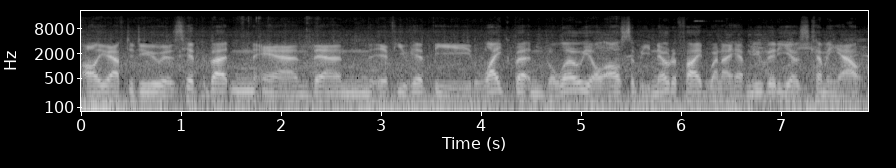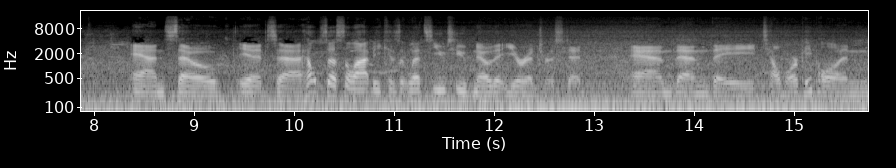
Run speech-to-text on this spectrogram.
All you have to do is hit the button, and then if you hit the like button below, you'll also be notified when I have new videos coming out. And so it uh, helps us a lot because it lets YouTube know that you're interested. And then they tell more people. And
